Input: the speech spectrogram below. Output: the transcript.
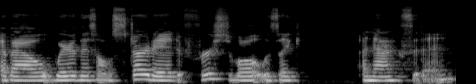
about where this all started, first of all, it was like an accident.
